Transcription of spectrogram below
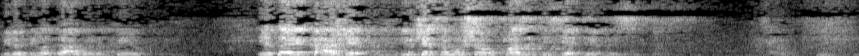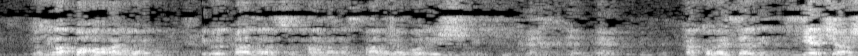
Bilo je bilo drago ili krivo. Ili da joj kaže, jučer sam ušao u klozet i sjetio se. Dobila pohvala njoj i bila kazala, subhanallah, stvarno me voliš. Kako me se sjećaš.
